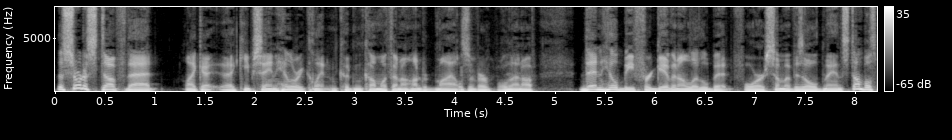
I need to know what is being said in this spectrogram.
the sort of stuff that, like I, I keep saying, Hillary Clinton couldn't come within 100 miles of ever pulling that off then he'll be forgiven a little bit for some of his old man stumbles.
